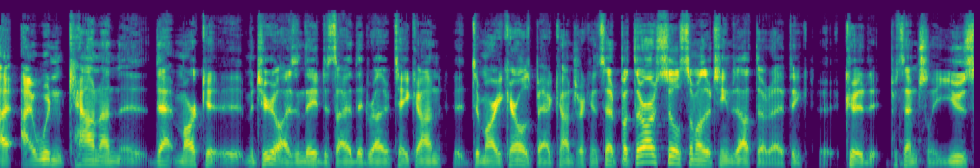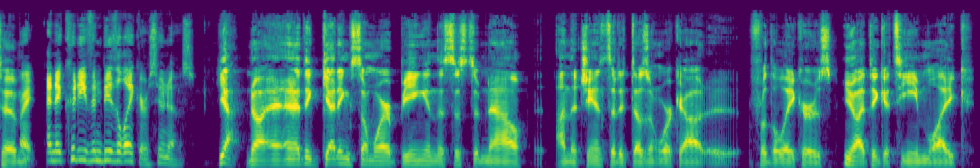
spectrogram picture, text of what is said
I I wouldn't count on uh, that market uh, materializing, they decided they'd rather take on DeMarre Carroll's bad contract instead. But there are still some other teams out there that I think uh, could potentially intentionally use him. Right. And it could even be the Lakers. Who knows? Yeah, no, and I think getting somewhere, being in the system now, on the chance that it doesn't work out uh, for the Lakers, you know, I think a team like,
